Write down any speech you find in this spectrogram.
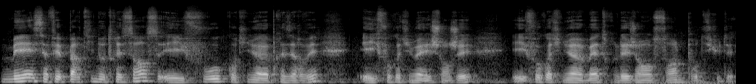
mais ça fait partie de notre essence et il faut continuer à la préserver et il faut continuer à échanger et il faut continuer à mettre les gens ensemble pour discuter.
